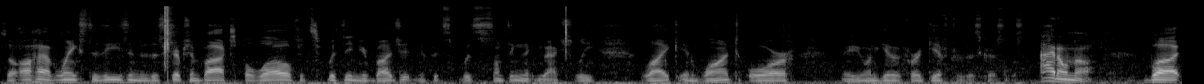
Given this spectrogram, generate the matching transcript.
So I'll have links to these in the description box below if it's within your budget, if it's with something that you actually like and want, or maybe you want to give it for a gift for this Christmas. I don't know, but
